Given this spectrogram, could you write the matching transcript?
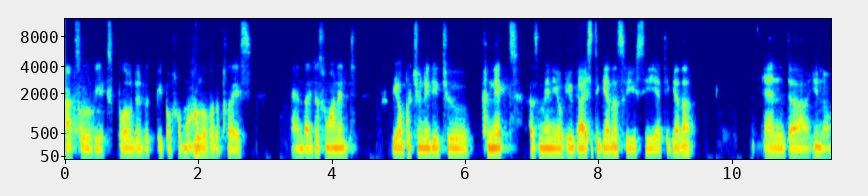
absolutely exploded with people from all over the place. And I just wanted the opportunity to connect as many of you guys together, so you see here together, and uh, you know,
